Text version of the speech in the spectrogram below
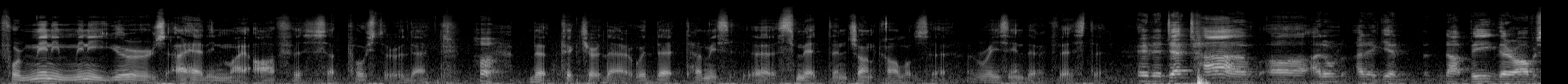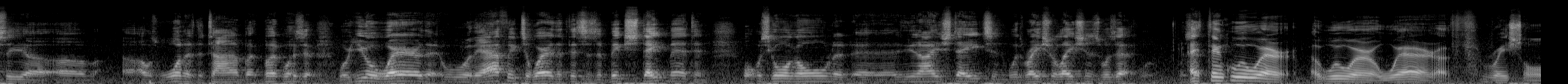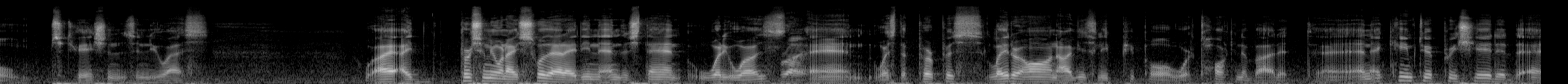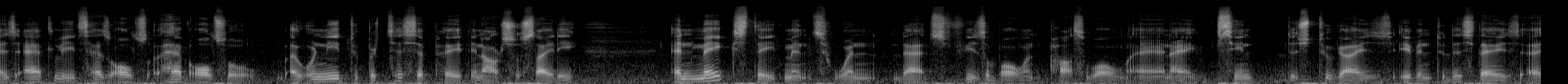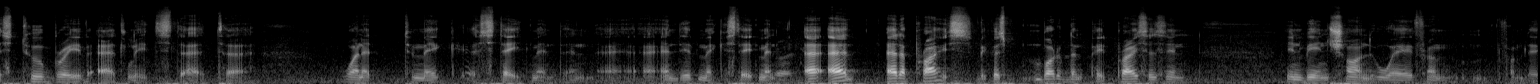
for many, many years, I had in my office a poster of that, huh. that picture there with that Tommie uh, Smith and John Carlos uh, raising their fist. And at that time, uh, I don't, and again, not being there, obviously, uh, um, I was one at the time, but but was it? Were you aware that were the athletes aware that this is a big statement and what was going on in, uh, in the United States and with race relations? Was that I think we were we were aware of racial situations in the U.S. I, I personally, when I saw that, I didn't understand what it was Right. and was the purpose. Later on, obviously, people were talking about it, uh, and I came to appreciate it as athletes has also have also uh, or need to participate in our society and make statements when that's feasible and possible. And I've seen these two guys, even to this day, as two brave athletes that uh, wanted to make a statement and uh, and did make a statement Right. a- at at a price because both of them paid prices in in being shunned away from from the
